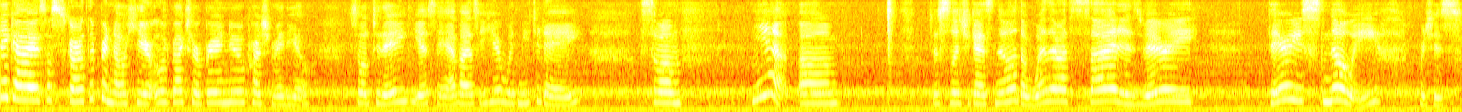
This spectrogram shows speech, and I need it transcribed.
Hey guys, is Scarlet Brindle here. Welcome back to a brand new question video. So today, yes, I have Ozzy here with me today. So um, yeah, um, just to let you guys know, the weather outside is very, very snowy, which is.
